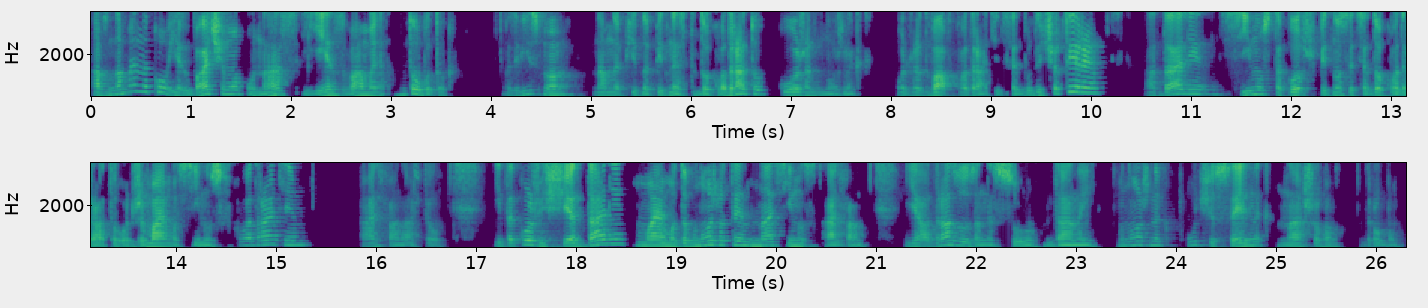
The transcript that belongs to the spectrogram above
А в знаменнику, як бачимо, у нас є з вами добуток. Звісно, нам необхідно піднести до квадрату кожен множник. Отже, 2 в квадраті це буде 4, а далі синус також підноситься до квадрату. Отже, маємо синус в квадраті альфа навпіл. І також ще далі маємо домножити на синус альфа. Я одразу занесу даний множник у чисельник нашого дробу.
